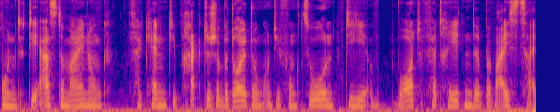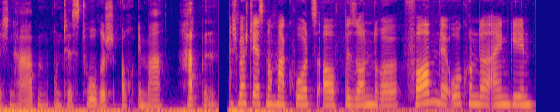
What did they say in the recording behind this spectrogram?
Und die erste Meinung verkennt die praktische Bedeutung und die Funktion, die wortvertretende Beweiszeichen haben und historisch auch immer hatten. Ich möchte jetzt noch mal kurz auf besondere Formen der Urkunde eingehen.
